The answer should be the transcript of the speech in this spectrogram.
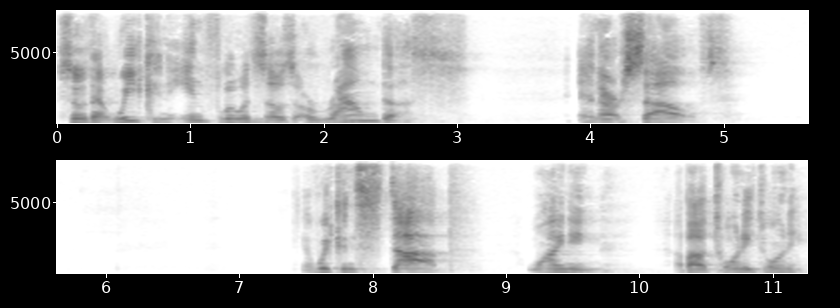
so that we can influence those around us and ourselves. And we can stop whining about 2020.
